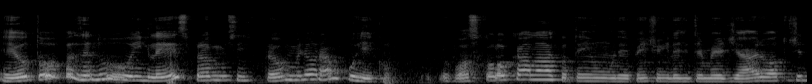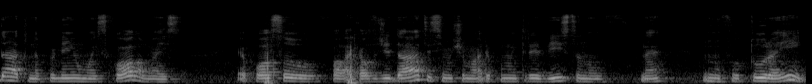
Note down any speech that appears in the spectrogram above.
Eu estou fazendo inglês para eu melhorar o currículo. Eu posso colocar lá que eu tenho, de repente, um inglês intermediário autodidata, não é por nenhuma escola, mas eu posso falar que é autodidata e se me chamarem para uma entrevista no, né, no futuro aí,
